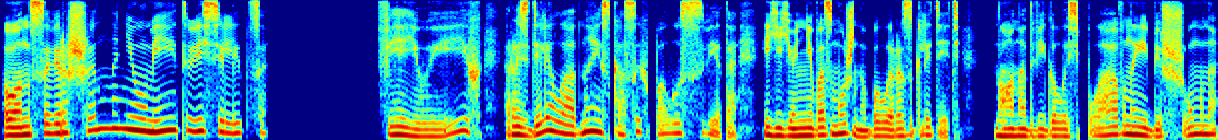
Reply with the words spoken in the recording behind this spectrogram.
«Он совершенно не умеет веселиться». Фею и их разделяла одна из косых полос света, и ее невозможно было разглядеть, но она двигалась плавно и бесшумно,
